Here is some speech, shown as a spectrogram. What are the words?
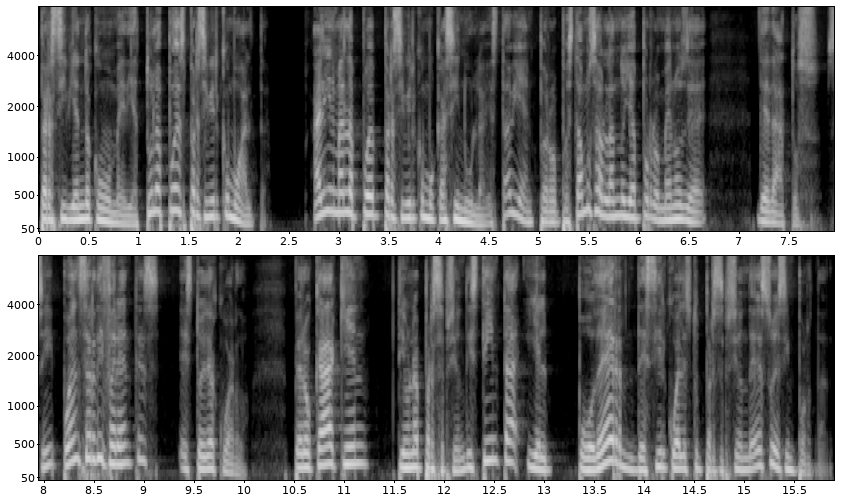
percibiendo como media. Tú la puedes percibir como alta. Alguien más la puede percibir como casi nula. Está bien, pero pues estamos hablando ya por lo menos de, de datos. ¿sí? Pueden ser diferentes, estoy de acuerdo. Pero cada quien tiene una percepción distinta y el poder decir cuál es tu percepción de eso es importante.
